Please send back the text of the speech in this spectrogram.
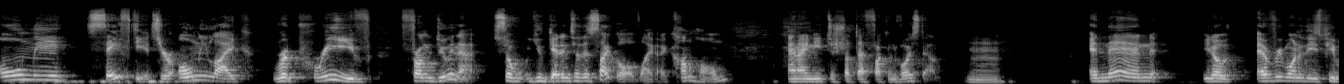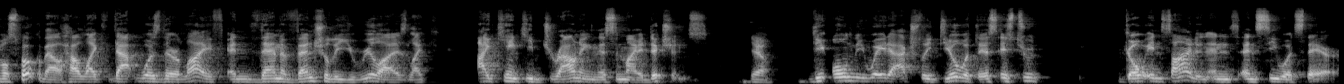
only safety. It's your only like reprieve from doing that. So you get into this cycle of like, I come home and I need to shut that fucking voice down. Mm. And then, you know, every one of these people spoke about how like that was their life. And then eventually you realize like, I can't keep drowning this in my addictions. Yeah. The only way to actually deal with this is to go inside and, and, and see what's there.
